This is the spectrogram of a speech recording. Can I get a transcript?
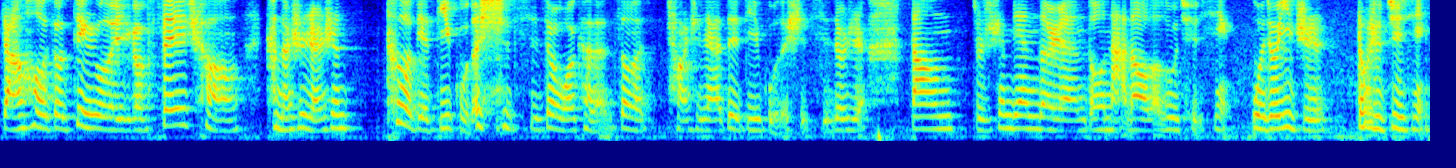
然后就进入了一个非常可能是人生特别低谷的时期，就是我可能这么长时间最低谷的时期，就是当就是身边的人都拿到了录取信，我就一直都是拒信，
